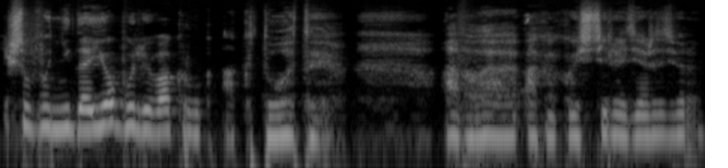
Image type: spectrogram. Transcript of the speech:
и чтобы его не доебали вокруг. А кто ты? А, а какой стиль одежды?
